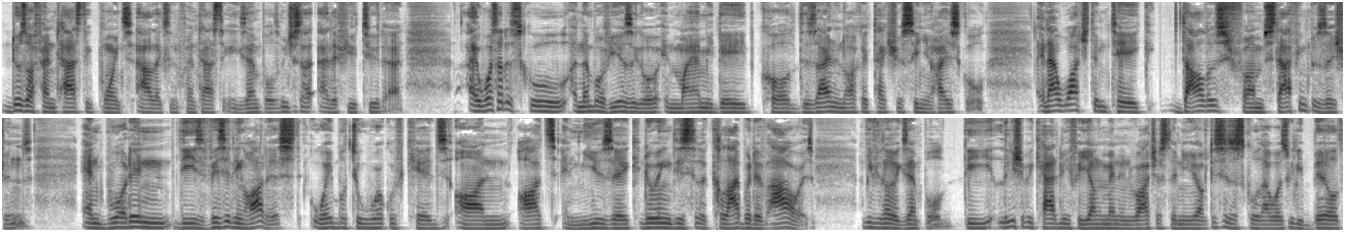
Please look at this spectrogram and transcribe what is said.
Those are fantastic points, Alex, and fantastic examples. Let me just add a few to that. I was at a school a number of years ago in Miami Dade called Design and Architecture Senior High School. And I watched them take dollars from staffing positions and brought in these visiting artists who were able to work with kids on arts and music during these sort of collaborative hours. I'll give you another example. The Leadership Academy for Young Men in Rochester, New York. This is a school that was really built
